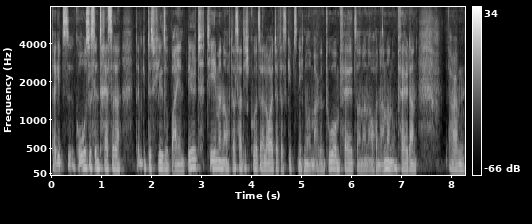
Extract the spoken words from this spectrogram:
Da gibt es großes Interesse. Dann gibt es viel so Buy-and-Build-Themen. Auch das hatte ich kurz erläutert. Das gibt es nicht nur im Agenturumfeld, sondern auch in anderen Umfeldern. Ähm,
